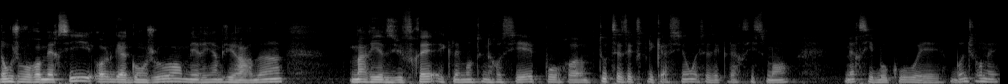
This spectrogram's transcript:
Donc je vous remercie Olga Gonjour, Myriam Girardin, Marie-Ève Zuffray et Clémentine Rossier pour euh, toutes ces explications et ces éclaircissements. Merci beaucoup et bonne journée.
